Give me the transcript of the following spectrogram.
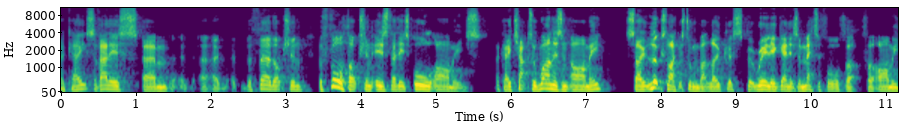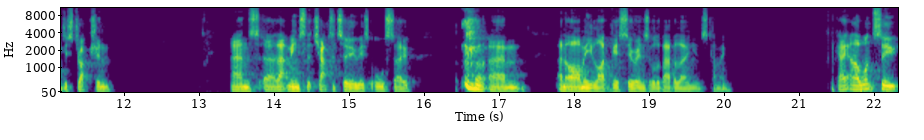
Okay, so that is um, uh, uh, the third option. The fourth option is that it's all armies. Okay, chapter one is an army. So it looks like it's talking about locusts, but really, again, it's a metaphor for, for army destruction. And uh, that means that chapter two is also um, an army like the Assyrians or the Babylonians coming. Okay, and I want to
